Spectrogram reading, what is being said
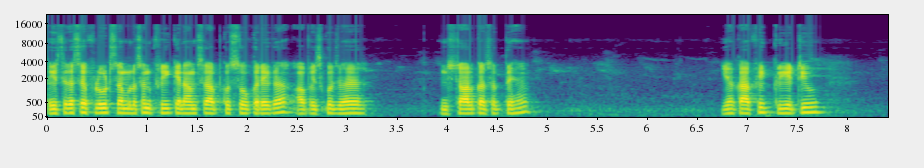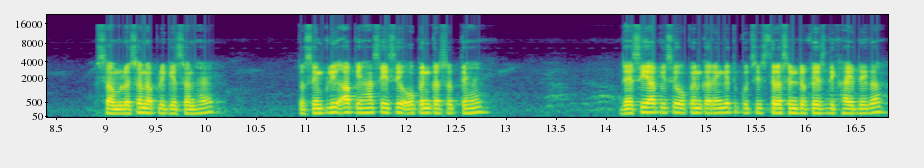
तो इस तरह से फ्लूड सेमुलेशन फ्री के नाम से आपको शो करेगा। आप इसको जो है इंस्टॉल कर सकते हैं। यह काफ़ी क्रिएटिव सेमुलेशन एप्लीकेशन है। तो सिंपली आप यहाँ से इसे ओपन कर सकते हैं। जैसे ही आप इसे ओपन करेंगे तो कुछ इस तरह से इंटरफेस दिखाई देगा।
